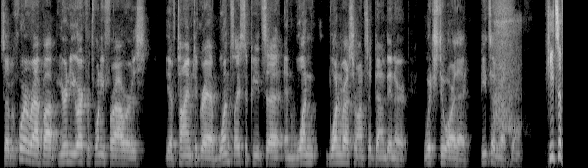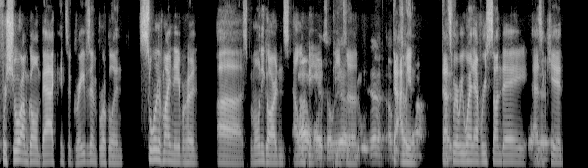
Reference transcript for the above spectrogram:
So before we wrap up, you're in New York for 24 hours. You have time to grab one slice of pizza and one one restaurant sit down dinner. Which two are they? Pizza and restaurant. Pizza for sure. I'm going back into Gravesend, Brooklyn, sort of my neighborhood. Uh, Spumoni Gardens, L and B oh, pizza. Yeah, yeah. I mean, down. That's nice. where we went every Sunday yeah, as a kid.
